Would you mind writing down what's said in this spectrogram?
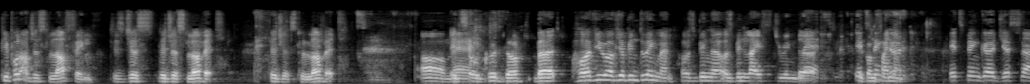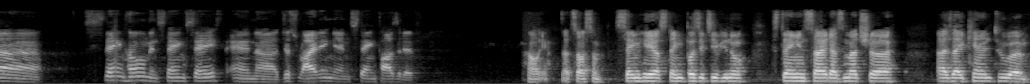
People are just laughing. It's just they just love it. They just love it. Oh man. It's so good though. But how have you have you been doing, man? How's been uh, how's been life during the, Man, the it's been confinement? good. It's been good. Just uh, staying home and staying safe, and uh, just riding and staying positive. Hell yeah, that's awesome. Same here, staying positive. You know, staying inside as much uh, as I can to um,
